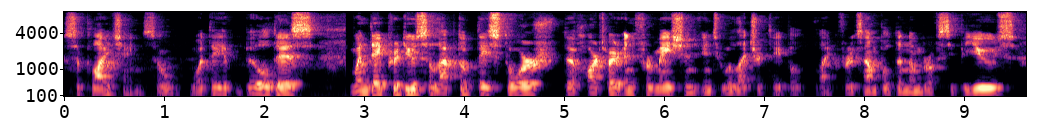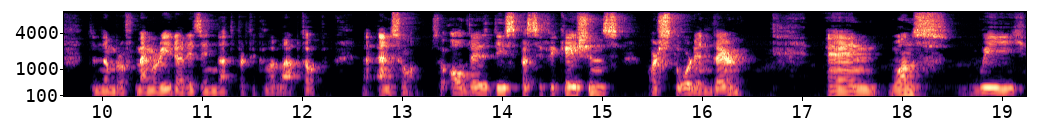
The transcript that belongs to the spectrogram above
supply chain. So what they have built is when they produce a laptop, they store the hardware information into a ledger table, like, for example, the number of CPUs, the number of memory that is in that particular laptop, and so on. So all the, these specifications are stored in there. And once we,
